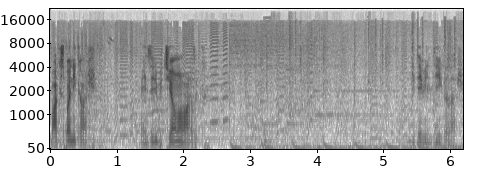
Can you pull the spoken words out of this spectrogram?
Bugs Bunny car. Benzini bitiyor ama vardık. Gidebildiği kadar.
